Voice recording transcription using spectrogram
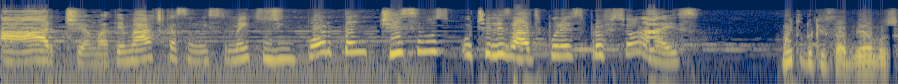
a arte e a matemática são instrumentos importantíssimos utilizados por esses profissionais. Muito do que sabemos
